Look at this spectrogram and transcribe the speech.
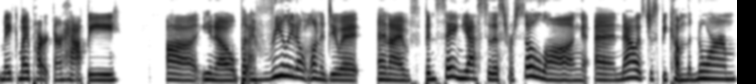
make my partner happy? Uh, you know, but I really don't want to do it. And I've been saying yes to this for so long, and now it's just become the norm.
